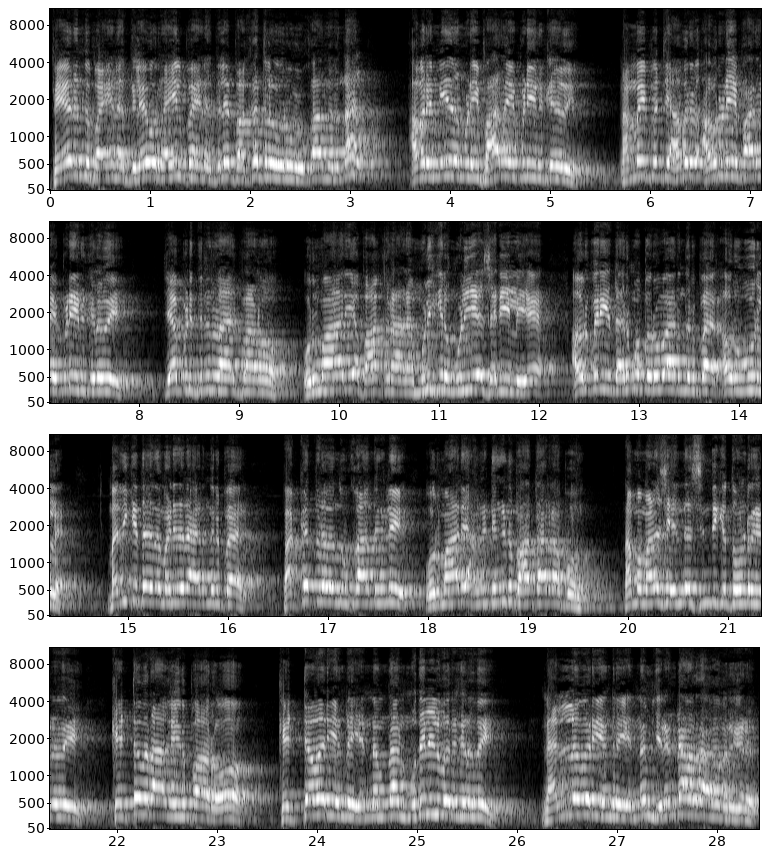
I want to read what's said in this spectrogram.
பேருந்து பயணத்திலே ஒரு ரயில் பயணத்திலே பக்கத்தில் ஒரு உட்கார்ந்திருந்தால் அவரை மீது நம்முடைய பார்வை எப்படி இருக்கிறது? நம்மை பற்றி அவர் அவருடைய பார்வை எப்படி இருக்கிறது? எப்படி திருநா இருப்பானோ? ஒரு மாதிரியா பார்க்குறானே முழிக்கிற மொழியே சரியில்லையே. அவர் பெரிய தர்ம பெருவா இருந்திருப்பார் அவர் ஊரில். மதிக்க தகுந்த மனிதராக இருந்திருப்பார். பக்கத்தில் வந்து உட்கார்ந்துக்கிட்டு ஒரு மாதிரி அங்கிட்டு இங்கிட்டு பார்த்தாரா போதும். நம்ம மனசு என்ன சிந்திக்க தோன்றுகிறது? கெட்டவராக இருப்பாரோ? கெட்டவர் என்ற எண்ணம் தான் முதலில் வருகிறது. நல்லவர் என்ற எண்ணம் இரண்டாவதாக வருகிறது.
